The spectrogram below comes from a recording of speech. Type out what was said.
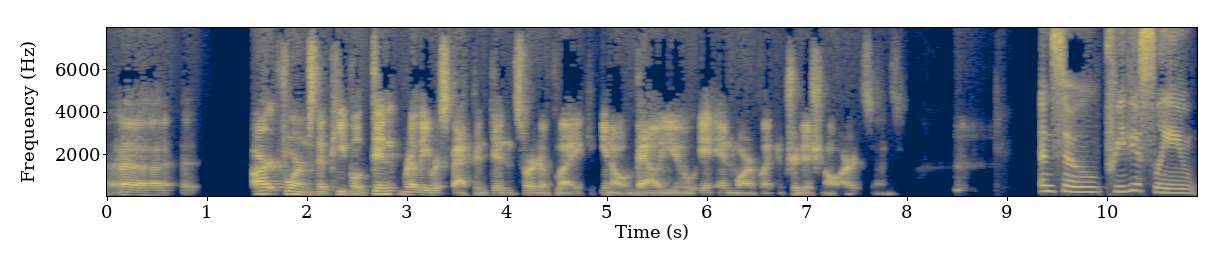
uh, art forms that people didn't really respect and didn't sort of like you know value in, in more of like a traditional art sense. And so previously,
